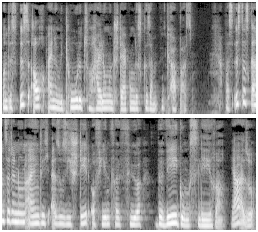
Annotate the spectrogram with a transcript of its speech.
Und es ist auch eine Methode zur Heilung und Stärkung des gesamten Körpers. Was ist das Ganze denn nun eigentlich? Also sie steht auf jeden Fall für Bewegungslehre. Ja, also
